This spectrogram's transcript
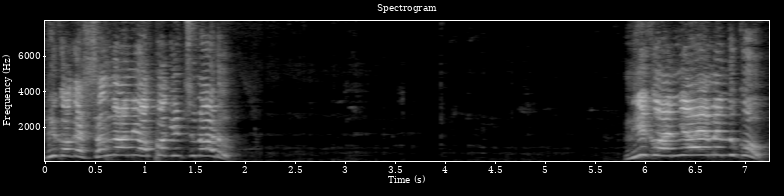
నీకు ఒక సంఘాన్ని అప్పగించున్నాడు. నీకు అన్యాయం ఎందుకు?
